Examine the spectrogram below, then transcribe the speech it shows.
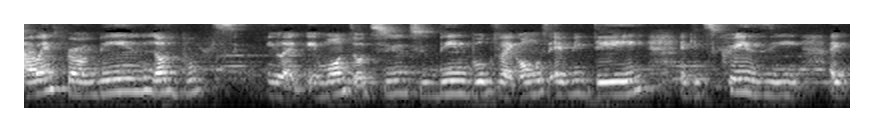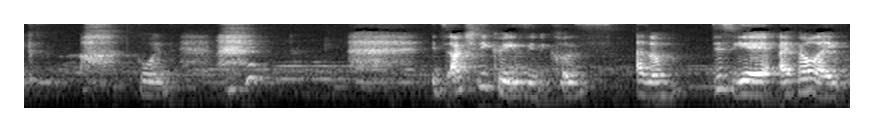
I went from being not booked in like a month or two to being booked like almost every day. Like, it's crazy. Like, god. it's actually crazy because as of this year I felt like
